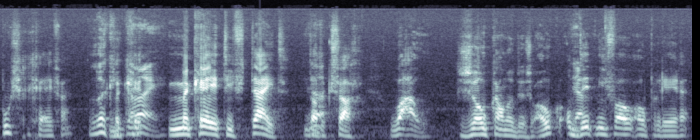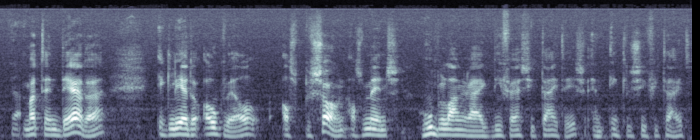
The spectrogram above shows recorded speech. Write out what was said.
push gegeven. Lucky Mijn cre-. Mijn creativiteit, dat ik zag wauw, zo kan het dus ook op Ja. dit niveau opereren. Ja. Maar ten derde, ik leerde ook wel als persoon, als mens, hoe belangrijk diversiteit is en inclusiviteit.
